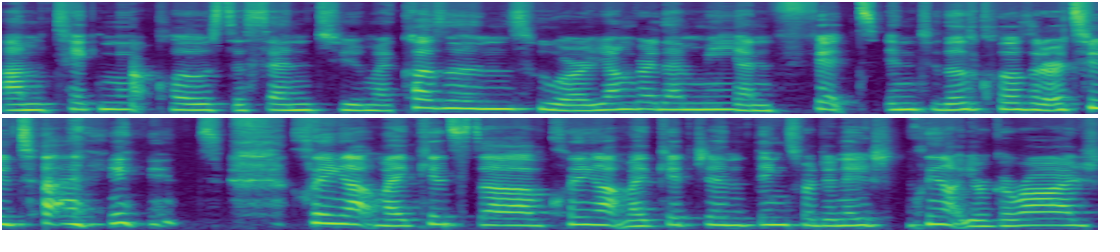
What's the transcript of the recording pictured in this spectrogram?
um, taking out clothes to send to my cousins who are younger than me and fit into those clothes that are too tight, cleaning out my kids' stuff, cleaning out my kitchen, things for donation, clean out your garage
